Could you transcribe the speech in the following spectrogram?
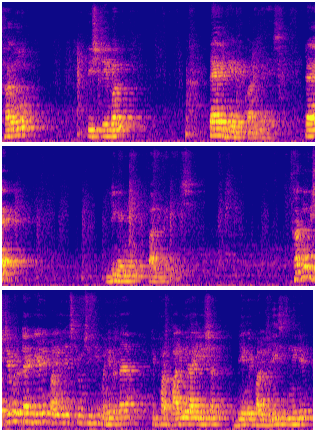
Thermostable Taq DNA polymerase Taq DNA polymerase thermostable Taq DNA polymerase क्यों चाहिए? मैंने बताया कि for polymerization DNA polymerase is needed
